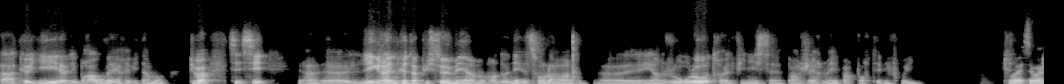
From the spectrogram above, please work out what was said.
accueillis euh, les bras ouverts, évidemment. Tu vois, c'est, hein, les graines que tu as pu semer à un moment donné, elles sont là. hein. Et un jour ou l'autre, elles finissent par germer, par porter les fruits. Ouais, c'est vrai,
